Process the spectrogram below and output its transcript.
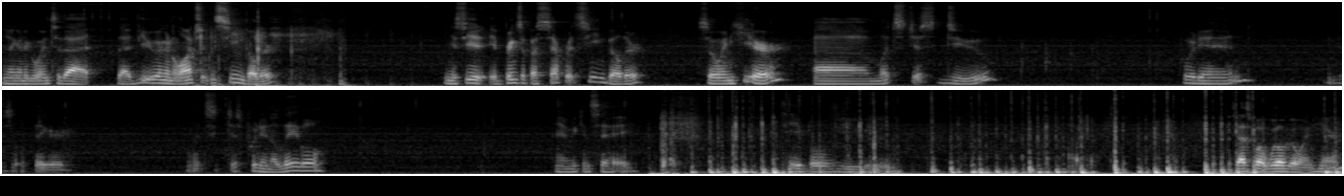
And I'm going to go into that, that view. I'm going to launch it in Scene Builder. And you see it, it brings up a separate Scene Builder. So in here, um, let's just do put in, make this a little bigger. Let's just put in a label. And we can say table view object. So that's what will go in here.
